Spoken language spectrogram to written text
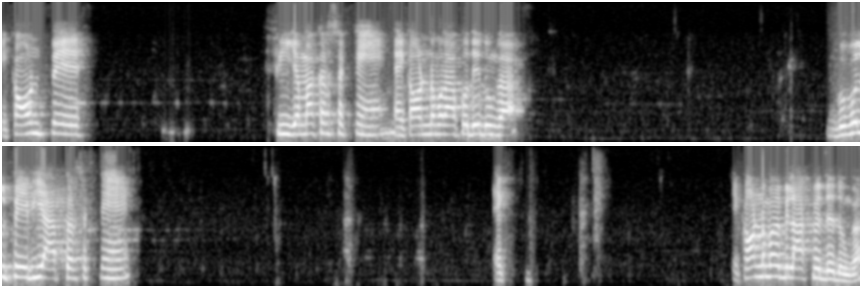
अकाउंट पे फ़ी जमा कर सकते हैं। मैं अकाउंट नंबर आपको दे दूँगा। गूगल पे भी आप कर सकते हैं। अकाउंट नंबर भी लास्ट में दे दूँगा।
